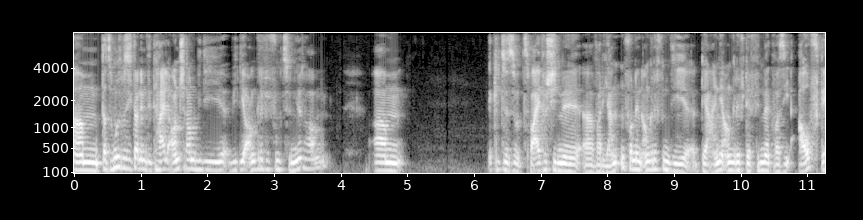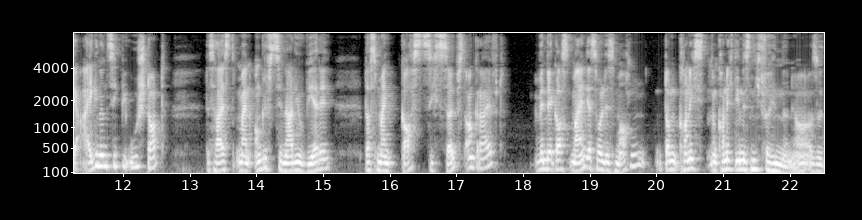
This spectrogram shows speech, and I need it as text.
Ähm, dazu muss man sich dann im Detail anschauen, wie die, wie die Angriffe funktioniert haben. Ähm, gibt so zwei verschiedene äh, Varianten von den Angriffen. Die, der eine Angriff, der findet quasi auf der eigenen CPU statt. Das heißt, mein Angriffsszenario wäre, dass mein Gast sich selbst angreift. Wenn der Gast meint, er soll das machen, dann kann ich, dann kann ich den das nicht verhindern. Ja, also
